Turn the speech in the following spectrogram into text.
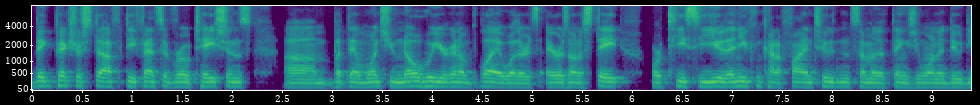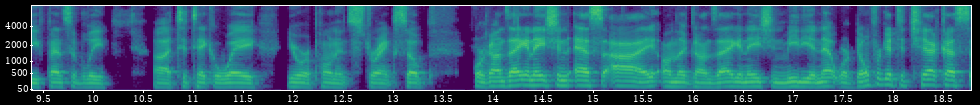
big picture stuff, defensive rotations. Um, but then once you know who you're going to play, whether it's Arizona State or TCU, then you can kind of fine tune some of the things you want to do defensively uh, to take away your opponent's strengths. So, for Gonzaga Nation SI on the Gonzaga Nation Media Network. Don't forget to check us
